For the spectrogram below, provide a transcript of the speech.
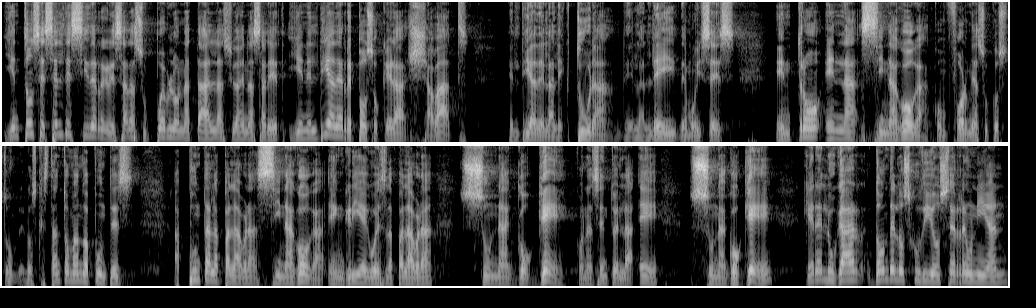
y entonces él decide regresar a su pueblo natal, la ciudad de Nazaret, y en el día de reposo, que era Shabbat, el día de la lectura de la ley de Moisés, entró en la sinagoga conforme a su costumbre. Los que están tomando apuntes, apunta la palabra sinagoga. En griego es la palabra sunagoge, con acento en la E, sunagoge, que era el lugar donde los judíos se reunían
